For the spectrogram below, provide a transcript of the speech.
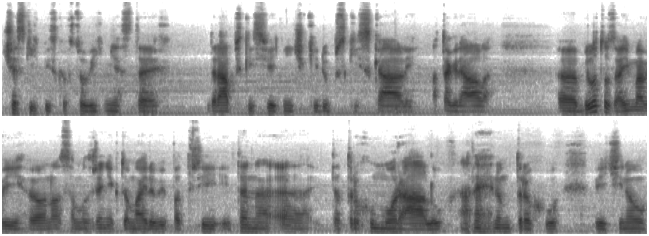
českých pískovcových městech, drábský světničky, dubský skály a tak dále. Eh, bylo to zajímavé, ono samozřejmě k tomu Majdovi patří i ten, eh, ta trochu morálu, a nejenom trochu, většinou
